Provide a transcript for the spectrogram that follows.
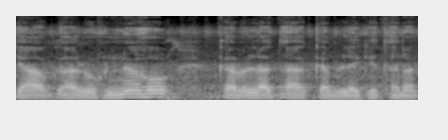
کہ آپ کا رخ نہ ہو قبل تا قبل کی طرف۔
